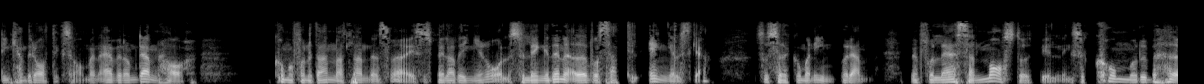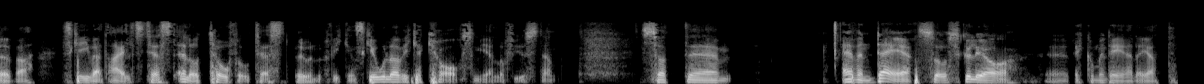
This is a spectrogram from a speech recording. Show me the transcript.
din kandidatexamen även om den har kommer från ett annat land än Sverige så spelar det ingen roll. Så länge den är översatt till engelska så söker man in på den. Men för att läsa en masterutbildning så kommer du behöva skriva ett IELTS-test eller ett TOEFL-test beroende på vilken skola och vilka krav som gäller för just den. Så att eh, även där så skulle jag eh, rekommendera dig att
